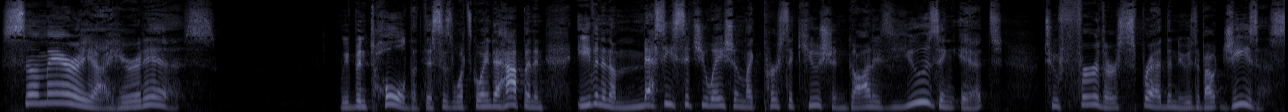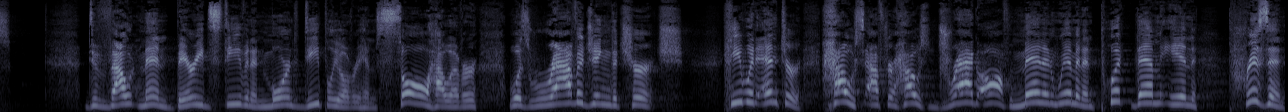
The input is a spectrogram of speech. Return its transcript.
Samaria. Here it is. We've been told that this is what's going to happen. And even in a messy situation like persecution, God is using it to further spread the news about Jesus. Devout men buried Stephen and mourned deeply over him. Saul, however, was ravaging the church. He would enter house after house, drag off men and women, and put them in prison.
